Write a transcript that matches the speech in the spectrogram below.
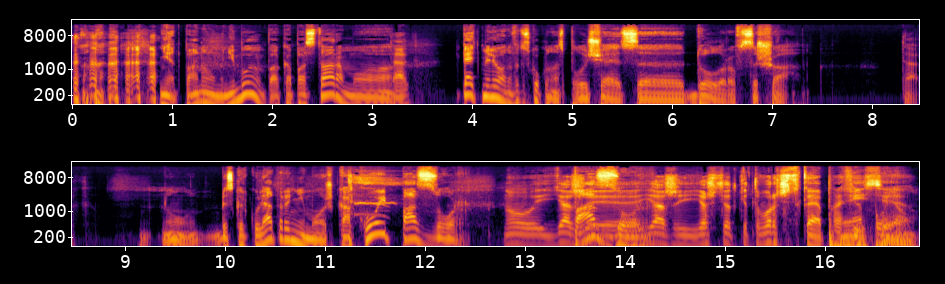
Нет, по-новому не будем, пока по-старому. Так, 5 миллионов, это сколько у нас получается долларов США? так. Ну, без калькулятора не можешь. Какой позор. Ну, я Позор. я же, я же все-таки творческая Я профессия. понял.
